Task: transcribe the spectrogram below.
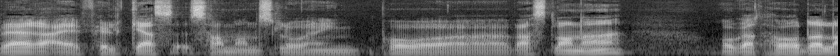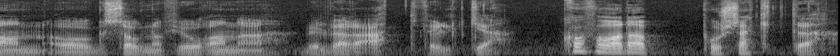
være ei fylkessammenslåing på Vestlandet, og at Hordaland og Sogn og Fjordane vil være ett fylke. Hvorfor har det prosjektet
